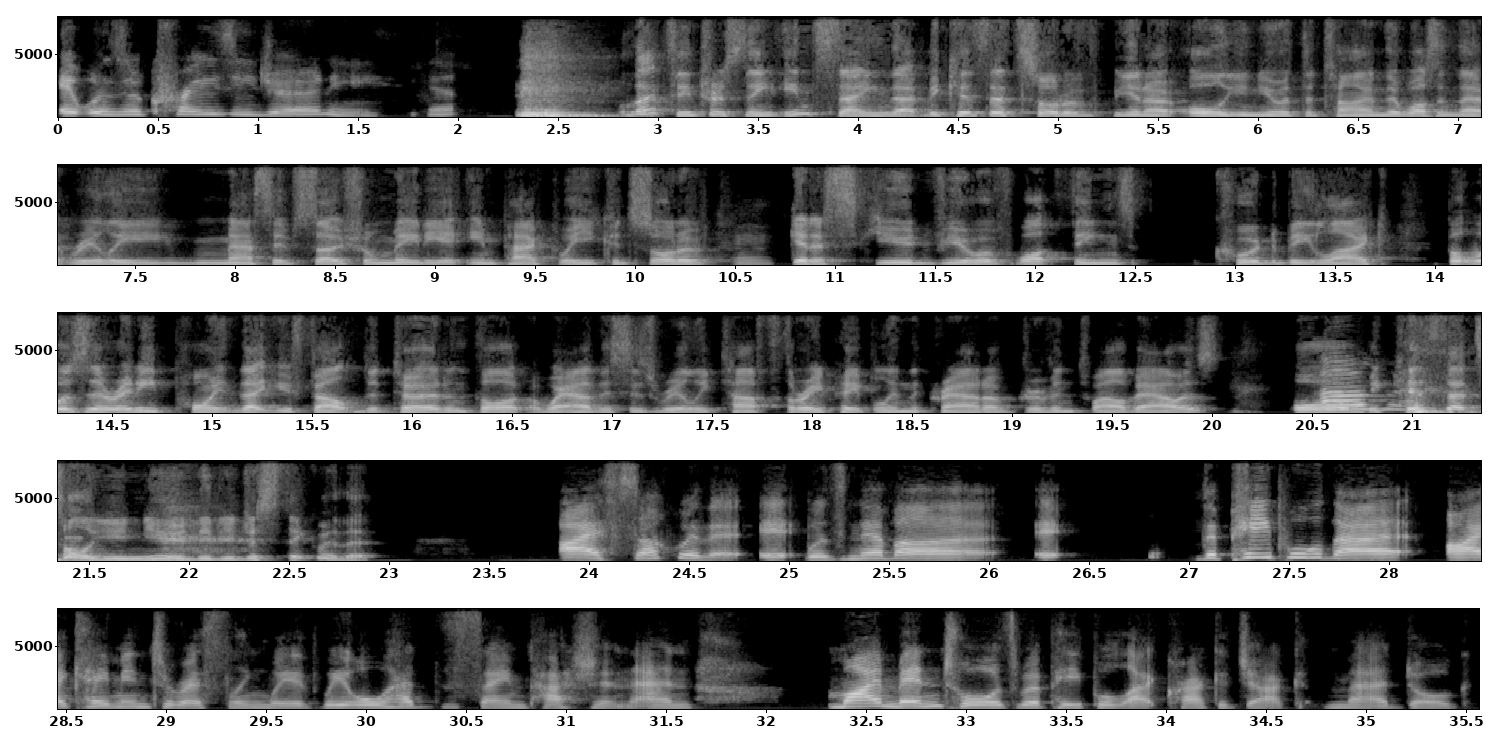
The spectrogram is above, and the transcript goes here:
it was a crazy journey. Yeah. Well, that's interesting. In saying that, because that's sort of you know all you knew at the time, there wasn't that really massive social media impact where you could sort of Mm. get a skewed view of what things could be like. But was there any point that you felt deterred and thought, "Wow, this is really tough"? Three people in the crowd, I've driven twelve hours, or Um, because that's all you knew, did you just stick with it? I stuck with it. It was never it, the people that I came into wrestling with. We all had the same passion, and my mentors were people like Crackerjack, Mad Dog,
